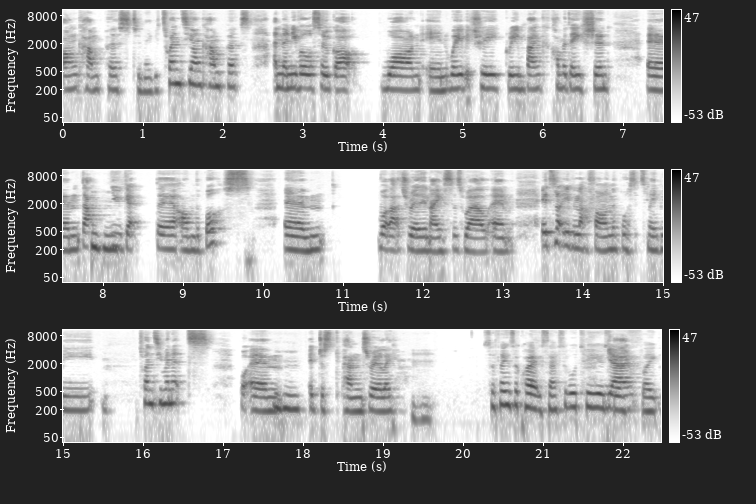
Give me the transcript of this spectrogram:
on campus to maybe 20 on campus, and then you've also got one in Wavertree, Greenbank accommodation um, that you get there on the bus. Um, well, that's really nice as well. Um, it's not even that far on the bus, it's maybe 20 minutes. But um, mm-hmm. it just depends, really. Mm-hmm. so things are quite accessible to you Yeah. with like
